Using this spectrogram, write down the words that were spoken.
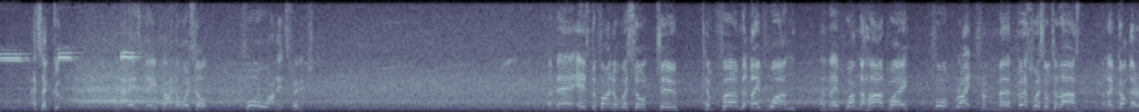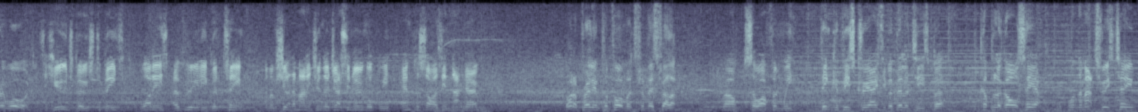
That's a good... And that is the final whistle. 4-1, it's finished. And there is the final whistle to confirm that they've won, and they've won the hard way, fought right from uh, first whistle to last, and they've got their reward. It's a huge boost to beat what is a really good team, and I'm sure the manager in the dressing room will be emphasising that now. What a brilliant performance from this fella. Well, so often we think of his creative abilities, but a couple of goals here have won the match for his team.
